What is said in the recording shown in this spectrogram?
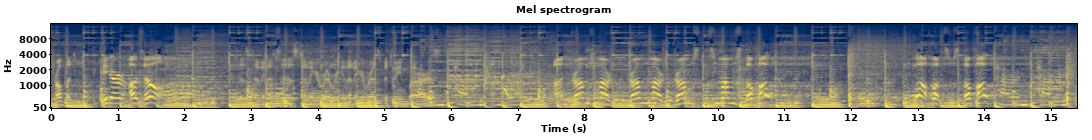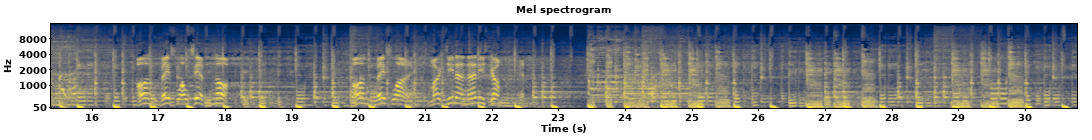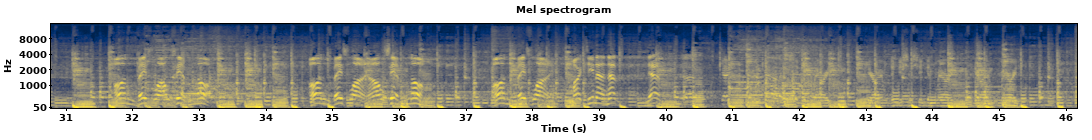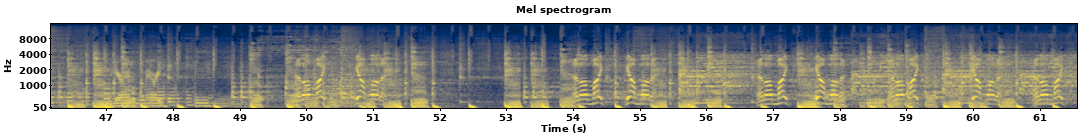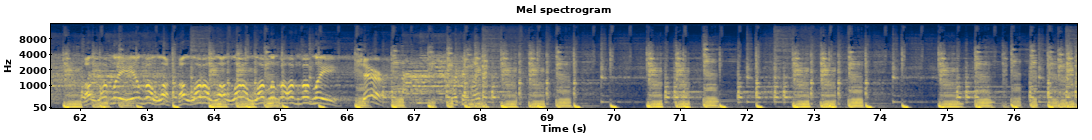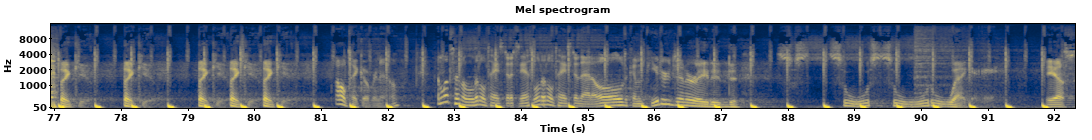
trumpet, Peter O'Toole. Just having a, just having a, rest, having a rest between bars. On drums, Martin, drums, Martin, drums, mums, the Pope. Mums, the Pope. On bass, I'll no. On bass line, Martina Nanny's come. Baseline, I'll see it, no. On baseline, Martina Nev. Nev. Uh, okay. God, I get married. Here I am. Denisha should get married. Here I am married. Here I am married. And on Mike Gambona. And on Mike Gambona. And on Mike Gambona. And on Mike Gambona. And on Mike, the lovely, the love, the love, the love, love, love, love, lovely. Share. Okay, Mike. Thank you. Thank you. Thank you. Thank you. Thank you. I'll take over now. And let's have a little taste of it. Yes, a little taste of that old computer. Generated s- s- swagger. Yes.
